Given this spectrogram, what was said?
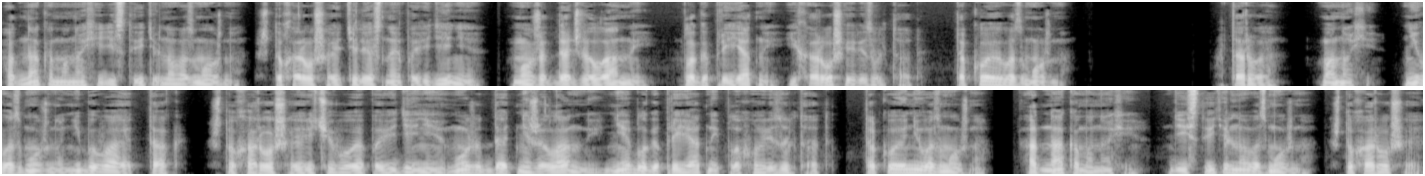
Однако монахи действительно возможно, что хорошее телесное поведение может дать желанный, благоприятный и хороший результат. Такое возможно. Второе. Монахи. Невозможно, не бывает так, что хорошее речевое поведение может дать нежеланный, неблагоприятный плохой результат. Такое невозможно. Однако, монахи, действительно возможно, что хорошее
